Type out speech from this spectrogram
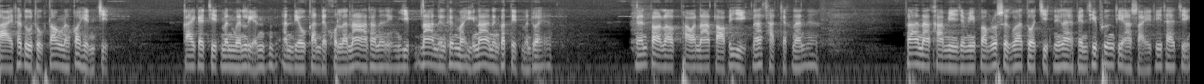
กาย ถ้าดูถูกต้องนะก็เห็นจิต กายกับจิตมันเหมือนเหรียญอันเดียวกันแต่คนละหน้าเท่านั้นเองหยิบหน้าหนึ่งขึ้นมาอีกหน้าหนึ่งก็ติดมันด้วยงั้นพอเราภาวนาต่อไปอีกนะถัดจากนั้นพระอนาคามีจะมีความรู้สึกว่าตัวจิตนี่แหละเป็นที่พึ่งที่อาศัยที่แท้จริง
